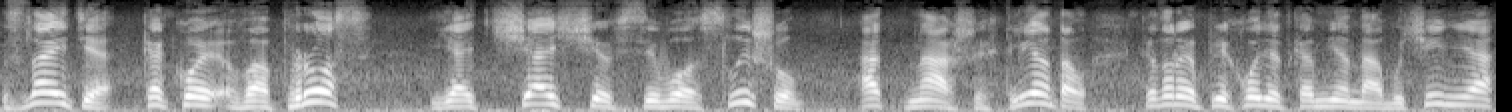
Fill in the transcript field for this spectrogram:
Знаете, какой вопрос я чаще всего слышу от наших клиентов, которые приходят ко мне на обучение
